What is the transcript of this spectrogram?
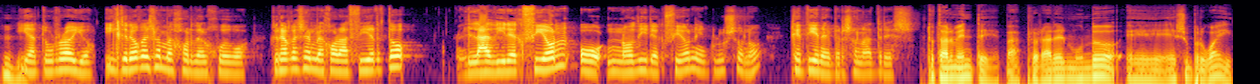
y a tu rollo. Y creo que es lo mejor del juego. Creo que es el mejor acierto la dirección o no dirección incluso, ¿no? Que tiene Persona 3. Totalmente, para explorar el mundo eh, es súper guay.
